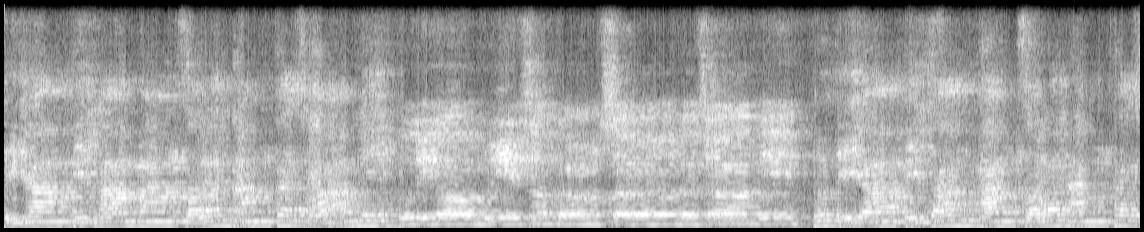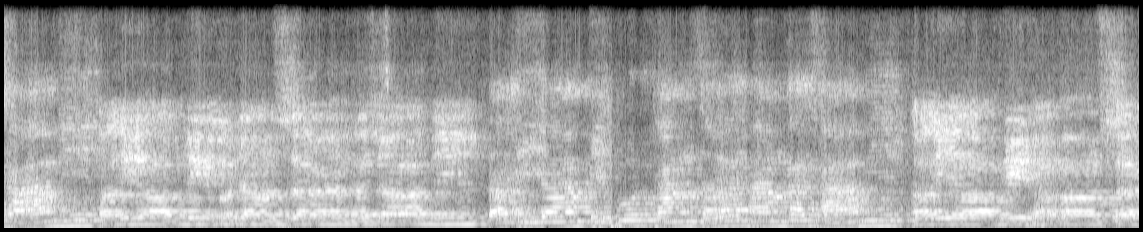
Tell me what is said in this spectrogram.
ติยามปิธัมมังสารนังคัจฉามิทุติยมปิสังฆังสรณังกัจฉามิทุติยามปิสังฆังสารนังคัจฉามิตติยมปิพุทธังสรณังกัจฉามิตติยามปิพุทธังสารนังคัจฉามิตติยมปิธัมมังสร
